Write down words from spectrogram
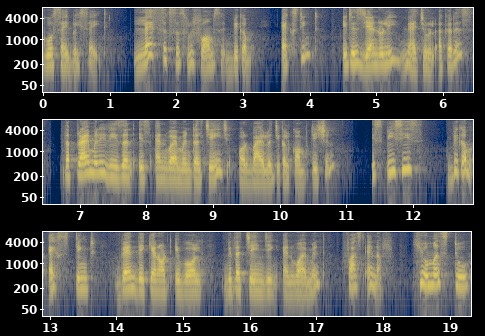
go side by side. Less successful forms become extinct. It is generally natural occurrence. The primary reason is environmental change or biological competition. Species become extinct when they cannot evolve with the changing environment fast enough. Humans too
